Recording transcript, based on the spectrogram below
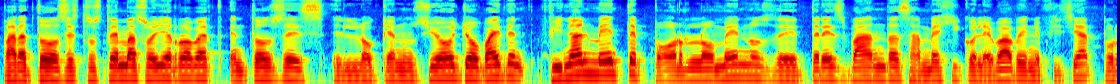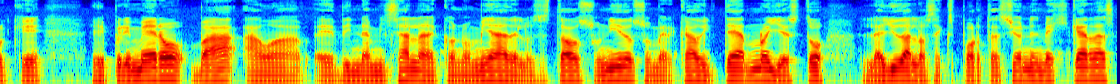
para todos estos temas. Oye, Robert, entonces lo que anunció Joe Biden, finalmente por lo menos de tres bandas a México le va a beneficiar porque eh, primero va a, a, eh, dinamizar la economía de los Estados Unidos, su mercado interno y esto le ayuda a las exportaciones mexicanas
